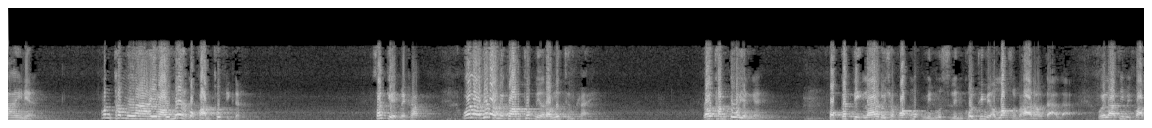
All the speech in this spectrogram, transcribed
ายเนี่ย มันทำลายเรามากกว่าความทุกข์อีกนะ สังเกตไหมครับ เวลาที่เรามีความทุกข์เนี่ย เรานึกถึงใคร เราทำตัวยังไง ปกติแล้วโดยเฉพาะมุสลิมมุสลิมคนที่มีอัลลอฮฺสุบฮานาอัลตะละเวลาที่มีความ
